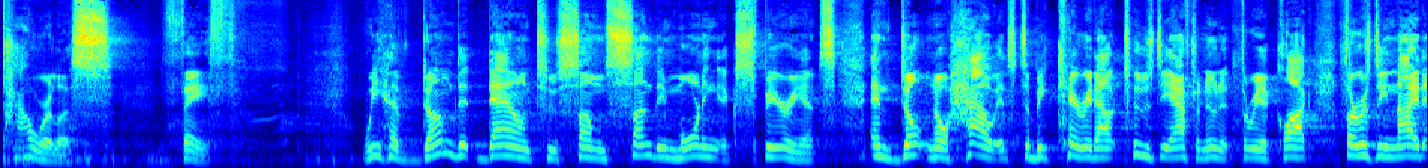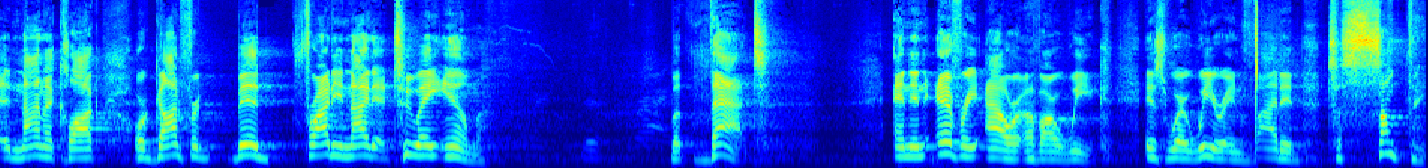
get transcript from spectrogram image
powerless faith we have dumbed it down to some Sunday morning experience and don't know how it's to be carried out Tuesday afternoon at 3 o'clock, Thursday night at 9 o'clock, or God forbid, Friday night at 2 a.m. But that, and in every hour of our week, is where we are invited to something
